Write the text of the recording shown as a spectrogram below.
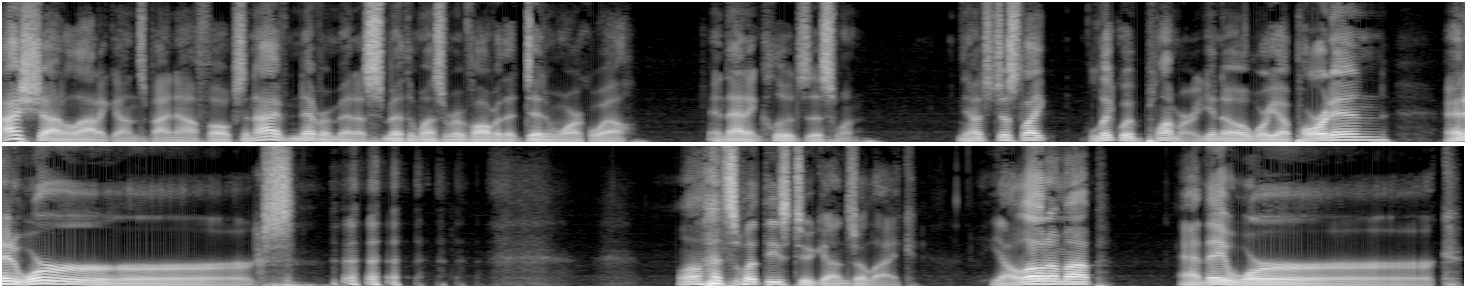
I shot a lot of guns by now, folks, and I've never met a Smith & Wesson revolver that didn't work well. And that includes this one. You know, it's just like liquid plumber, you know, where you pour it in and it works. well, that's what these two guns are like. You load them up and they work.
